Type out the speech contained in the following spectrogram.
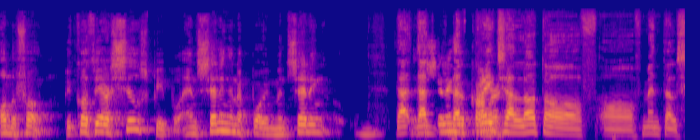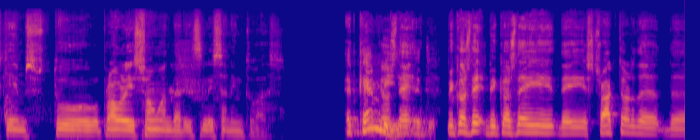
on the phone because they are salespeople and selling an appointment, selling That that, that breaks a lot of, of mental schemes to probably someone that is listening to us. It can because be. they It- because they because they they structure the the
